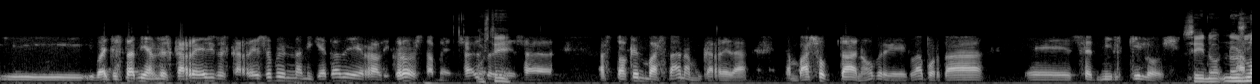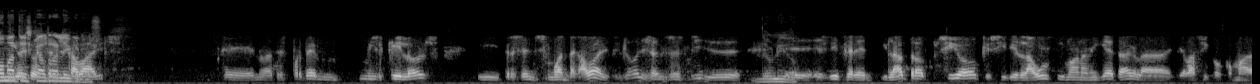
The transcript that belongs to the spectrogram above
i, i vaig estar mirant les carreres, i les carreres són una miqueta de rallycross, també, saps? Hosti. Es, es toquen bastant amb carrera. Em va sobtar, no?, perquè, clar, portar eh, 7.000 quilos... Sí, no, no és el mateix que el rallycross. Eh, nosaltres portem 1.000 quilos i 350 cavalls, no? Llavors, eh, eh, és diferent. I l'altra opció, que seria l'última una miqueta, que la, jo la fico com a,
